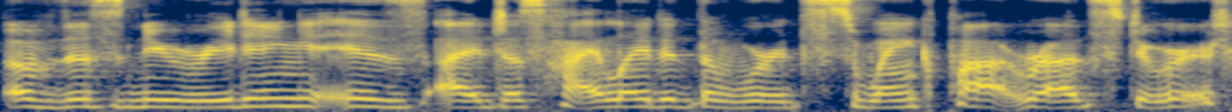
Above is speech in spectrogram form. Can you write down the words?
of this new reading is I just highlighted the word swank pot Rod Stewart.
